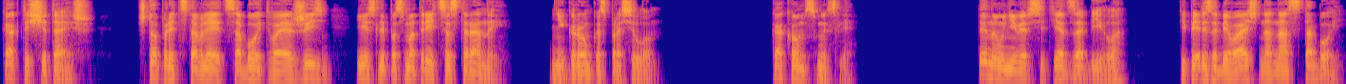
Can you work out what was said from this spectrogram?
«Как ты считаешь, что представляет собой твоя жизнь, если посмотреть со стороны?» Негромко спросил он. «В каком смысле?» «Ты на университет забила, теперь забиваешь на нас с тобой.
